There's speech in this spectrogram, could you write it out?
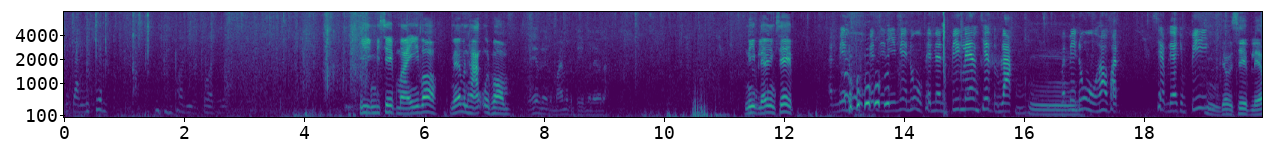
ดีจังดีเข้มพอดีพอดี ปีงมีเชฟไหมบ่แม้มันหักหมดพร้อมเอ๊ะเลยแต่ไม้มันก็เต็มมาแล้วนะนีบแล้วยังเชฟอันเมนูเป็นอันนี้เมนูเป็นอันปิ้งแรงเช็ดตุ่มลัก อืมันเมนูข้าวผัดเสียบแล้วจุ่มปิ้งอืมเจ้าเชฟแล้ว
